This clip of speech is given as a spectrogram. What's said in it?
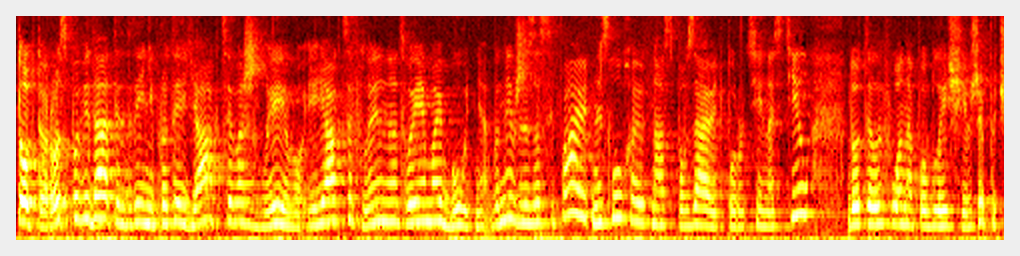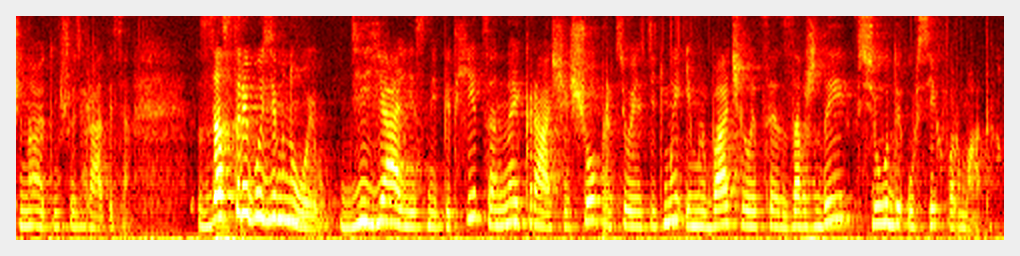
Тобто розповідати дитині про те, як це важливо і як це вплине на твоє майбутнє. Вони вже засипають, не слухають нас, повзають по руці на стіл до телефона поближче і вже починають там щось гратися. Застрибуй зі мною. Діяльнісний підхід це найкраще, що працює з дітьми, і ми бачили це завжди, всюди, у всіх форматах.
